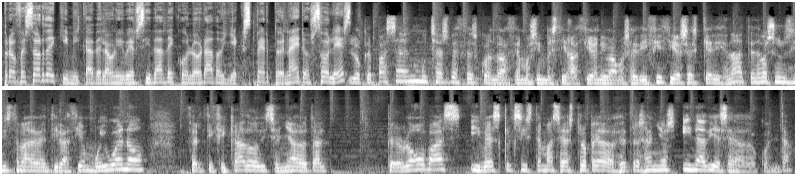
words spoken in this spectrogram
profesor de química de la Universidad de Colorado y experto en aerosoles. Lo que pasa muchas veces cuando hacemos investigación y vamos a edificios es que dicen, ah, tenemos un sistema de ventilación muy bueno, certificado, diseñado, tal pero luego vas y ves que el sistema se ha estropeado hace tres años y nadie se ha dado cuenta.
